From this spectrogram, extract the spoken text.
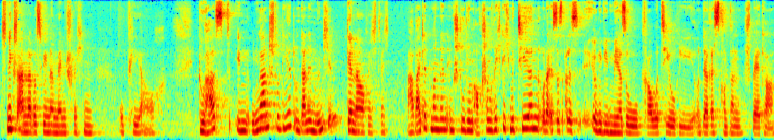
Ist nichts anderes wie in einer menschlichen OP auch. Du hast in Ungarn studiert und dann in München? Genau, richtig. Arbeitet man denn im Studium auch schon richtig mit Tieren oder ist das alles irgendwie mehr so graue Theorie und der Rest kommt dann später?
